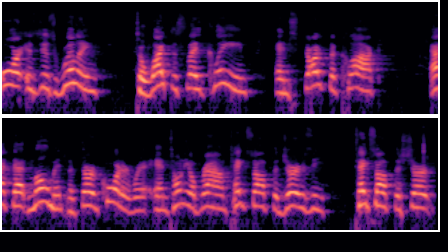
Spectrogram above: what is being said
or is just willing to wipe the slate clean and start the clock at that moment in the third quarter where Antonio Brown takes off the jersey, takes off the shirt,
